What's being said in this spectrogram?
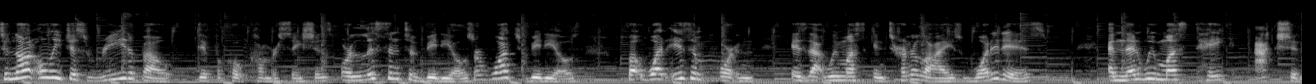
to not only just read about difficult conversations or listen to videos or watch videos, but what is important is that we must internalize what it is and then we must take action.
